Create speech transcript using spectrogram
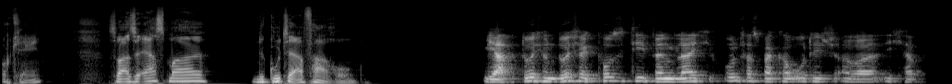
Okay. Es war also erstmal eine gute Erfahrung. Ja, durch und durchweg positiv, wenngleich unfassbar chaotisch, aber ich habe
